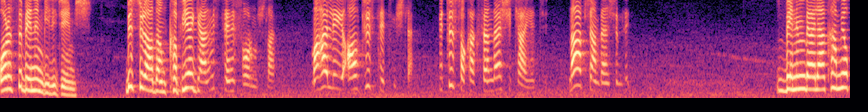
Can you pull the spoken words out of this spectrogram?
Orası benim bileceğim iş. Bir sürü adam kapıya gelmiş seni sormuşlar. Mahalleyi alt üst etmişler. Bütün sokak senden şikayetçi. Ne yapacağım ben şimdi? Benim bir alakam yok.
